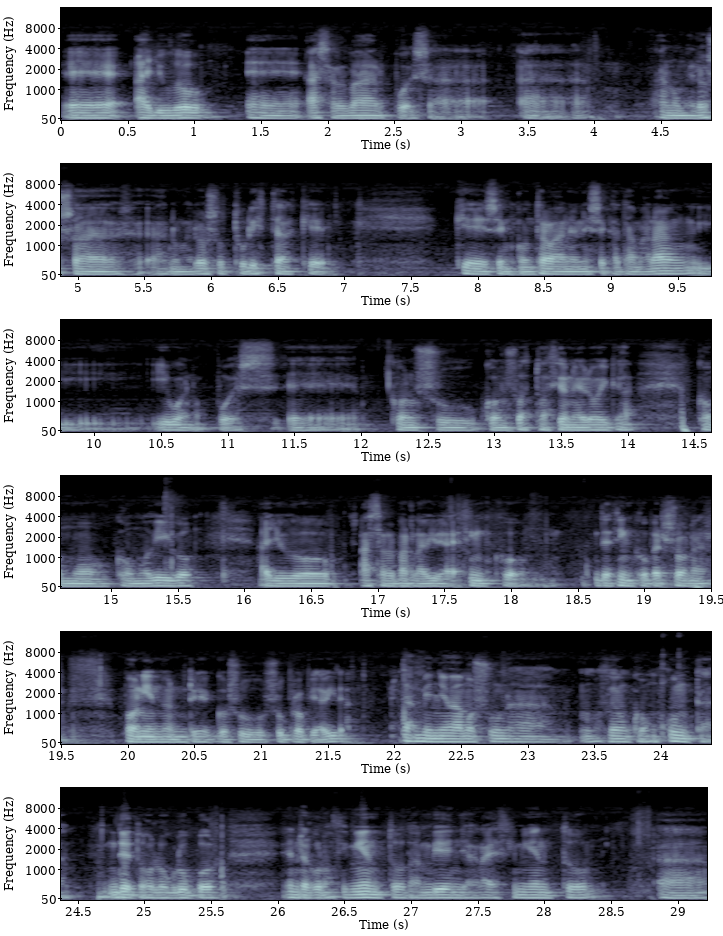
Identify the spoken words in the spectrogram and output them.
eh, ayudó eh, a salvar pues, a a, numerosas, a numerosos turistas que, que se encontraban en ese catamarán y, bueno, pues eh, con, su, con su actuación heroica, como, como digo, ayudó a salvar la vida de cinco, de cinco personas, poniendo en riesgo su, su propia vida. También llevamos una moción conjunta de todos los grupos en reconocimiento también y agradecimiento a,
